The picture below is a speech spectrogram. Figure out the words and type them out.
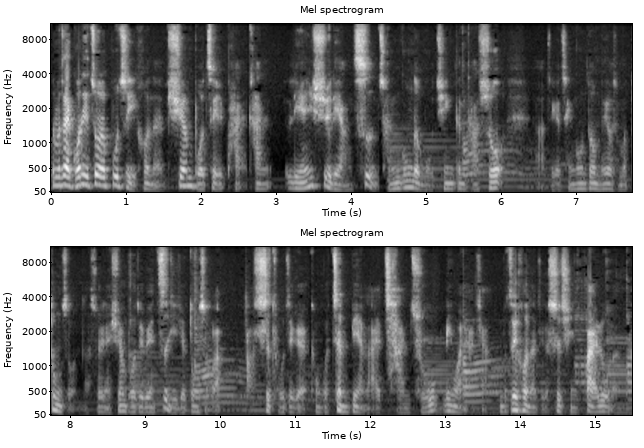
那么在国内做了布置以后呢，宣伯这一派看连续两次成功的母亲跟他说。啊，这个成功都没有什么动作，那所以呢，宣伯这边自己就动手了啊，试图这个通过政变来铲除另外两家。那么最后呢，这个事情败露了啊，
